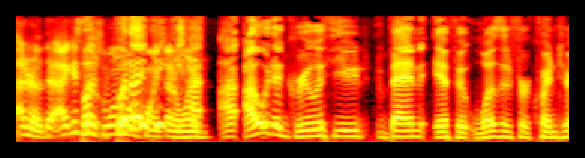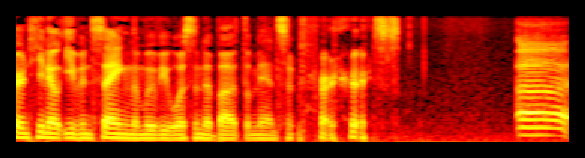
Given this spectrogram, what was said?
I don't know. I guess but, there's one more I point that I want. I, I would agree with you, Ben, if it wasn't for Quentin Tarantino even saying the movie wasn't about the Manson murders. Uh,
